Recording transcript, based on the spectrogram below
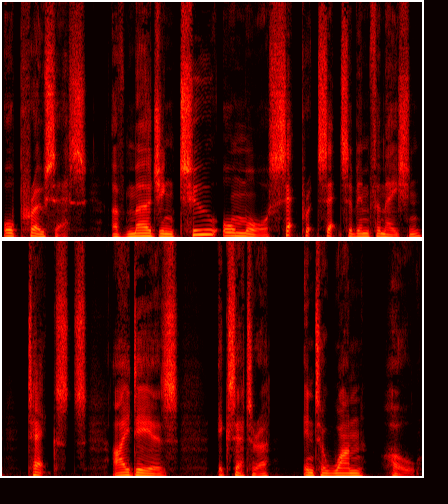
or process of merging two or more separate sets of information, texts, ideas, etc., into one whole.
